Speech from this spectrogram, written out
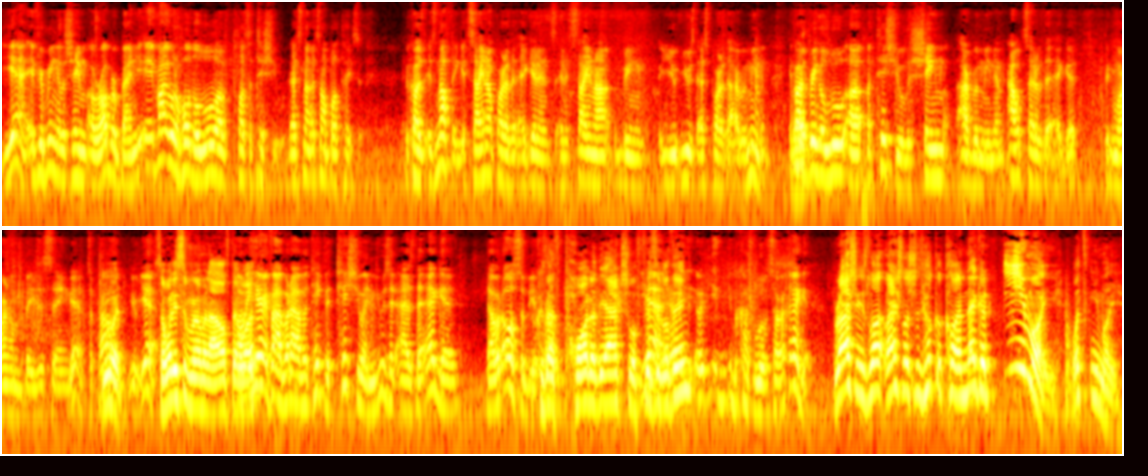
yeah. If you're bringing it l'shem a rubber band, if I would hold a lulav plus a tissue, that's not. It's not about taisif. Because it's nothing. It's sign part of the egg and it's, and it's sign being u- used as part of the arba minim. If I bring a, lul, uh, a tissue l'shem arba minim outside of the egg, the Gemara on basis saying yeah, it's a You problem. would. You're- Yeah. So what is you say Roman Aleph? That Over here, if I would, I would take the tissue and use it as the egg, that would also be a Because that's part of the actual physical yeah, thing. uh, uh, Because lulav sarach egg. Rashi's lo- Rashi lashon hilka kol neged imoy. What's imoy?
